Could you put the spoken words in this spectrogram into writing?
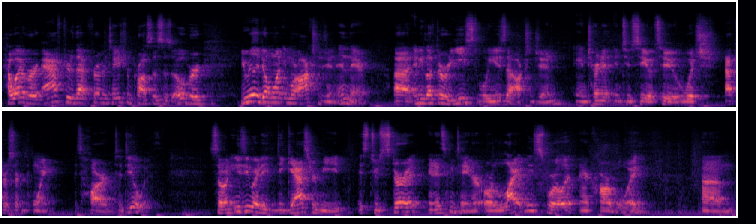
However, after that fermentation process is over, you really don't want any more oxygen in there. Uh, any leftover yeast will use that oxygen and turn it into CO2, which after a certain point it's hard to deal with. So an easy way to degas your mead is to stir it in its container or lightly swirl it in a carboy. Um,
